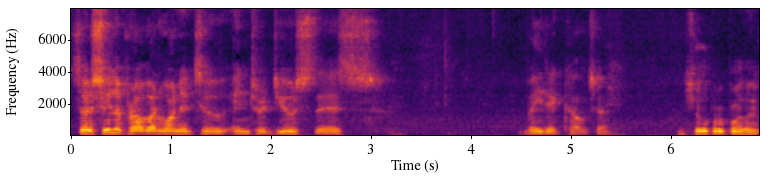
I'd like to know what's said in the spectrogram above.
So Srila Prabhupada wanted to introduce this Vedic culture. Шила Прабхупада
